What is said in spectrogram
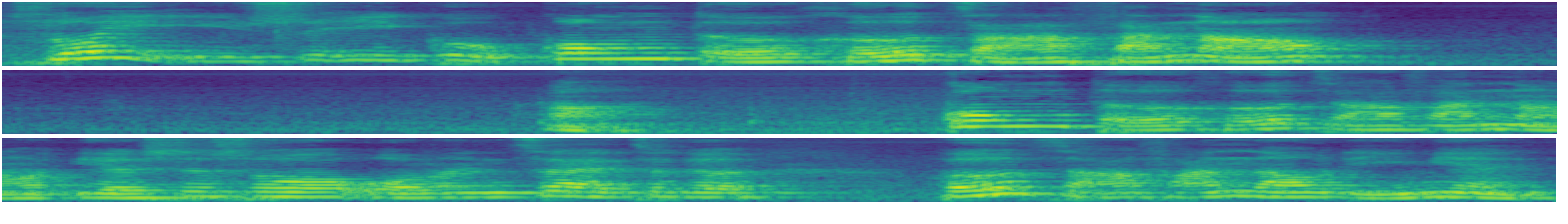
所以以是义故，功德合杂烦恼，啊，功德合杂烦恼，也是说我们在这个合杂烦恼里面，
